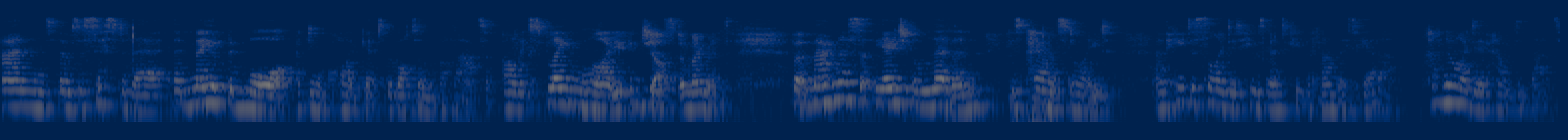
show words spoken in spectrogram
and there was a sister there. There may have been more. I didn't quite get to the bottom of that. I'll explain why in just a moment. But Magnus, at the age of 11, his parents died and he decided he was going to keep the family together. I have no idea how he did that.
